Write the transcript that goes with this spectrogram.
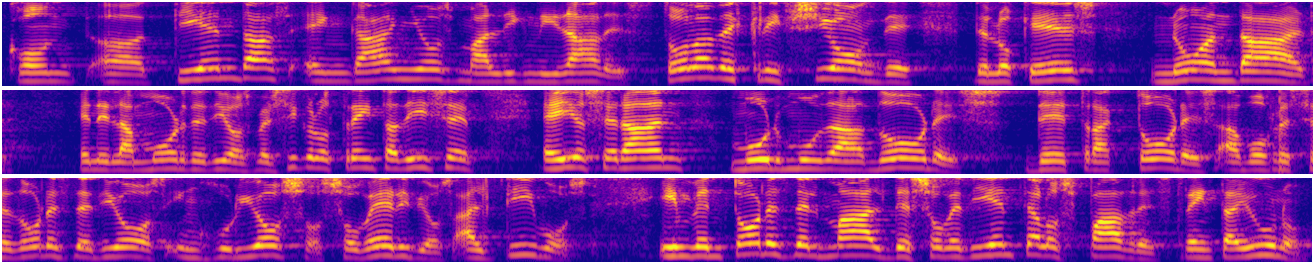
con ah, tiendas, engaños, malignidades. Toda la descripción de, de lo que es no andar en el amor de Dios. Versículo 30 dice, ellos serán murmuradores, detractores, aborrecedores de Dios, injuriosos, soberbios, altivos, inventores del mal, desobedientes a los padres. 31.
